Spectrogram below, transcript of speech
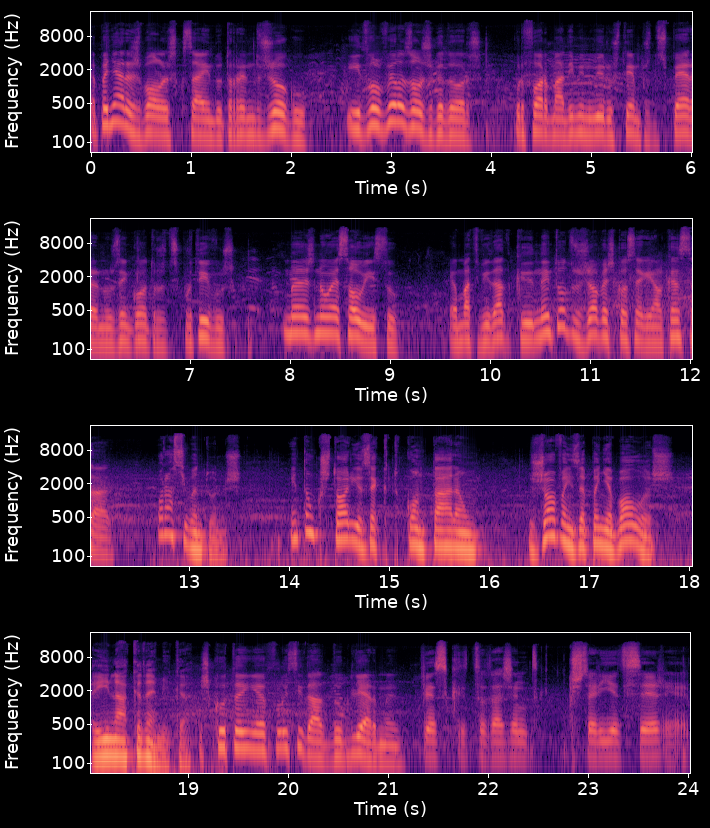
apanhar as bolas que saem do terreno de jogo e devolvê-las aos jogadores, por forma a diminuir os tempos de espera nos encontros desportivos. Mas não é só isso. É uma atividade que nem todos os jovens conseguem alcançar. Horácio Antunes, então que histórias é que te contaram jovens apanha-bolas aí na académica? Escutem a felicidade do Guilherme. Penso que toda a gente gostaria de ser,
